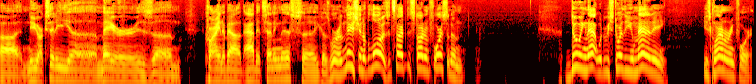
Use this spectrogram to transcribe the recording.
Uh, New York City uh, mayor is um, crying about Abbott sending this. Uh, he goes, "We're a nation of laws. It's time to start enforcing them. Doing that would restore the humanity." He's clamoring for it.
